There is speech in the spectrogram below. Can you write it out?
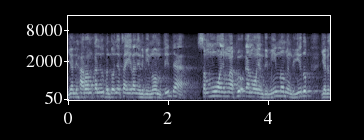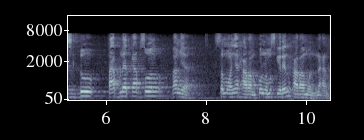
yang diharamkan itu bentuknya cairan yang diminum? Tidak. Semua yang memabukkan mau yang diminum, yang dihirup, yang diseduh, tablet, kapsul, paham ya? Semuanya haram. Kullu muskirin haramun. Naam.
